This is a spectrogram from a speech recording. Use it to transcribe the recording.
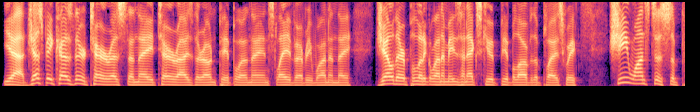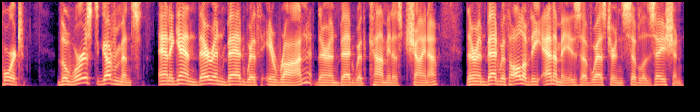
Yeah, just because they're terrorists and they terrorize their own people and they enslave everyone and they jail their political enemies and execute people all over the place. We, she wants to support the worst governments. And again, they're in bed with Iran, they're in bed with communist China, they're in bed with all of the enemies of Western civilization.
